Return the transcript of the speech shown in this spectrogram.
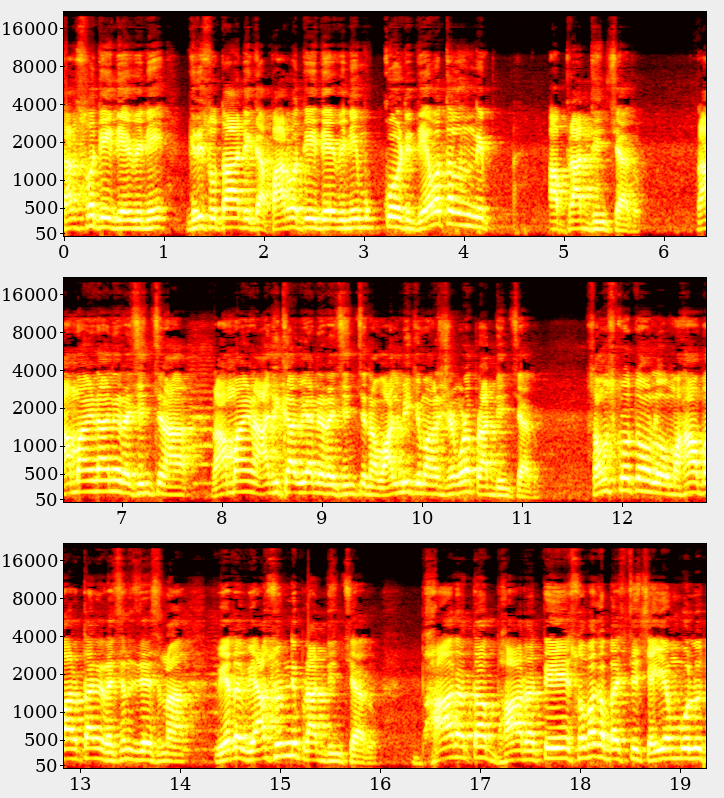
సరస్వతీదేవిని గిరిసుతాదిక పార్వతీదేవిని ముక్కోటి దేవతలని ఆ ప్రార్థించారు. రామాయణాన్ని రచించిన రామాయణ ఆదికావ్యాన్ని రచించిన వాల్మీకి మహర్షిని కూడా ప్రార్థించారు. సంస్కృతంలో మహాభారతాన్ని రచన చేసిన వేదవ్యాసుణ్ణి ప్రార్థించారు. భారత భారతే సుభగ బస్తి చెయ్యంబులు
